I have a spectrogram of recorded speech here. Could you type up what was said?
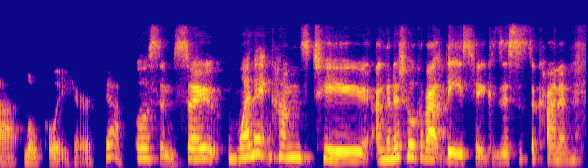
uh, locally here. Yeah. Awesome. So when it comes to, I'm going to talk about these two because this is the kind of,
